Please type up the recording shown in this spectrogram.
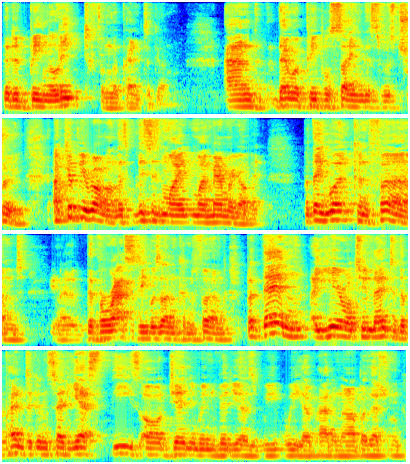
that had been leaked from the Pentagon. And there were people saying this was true. I could be wrong on this, but this is my, my memory of it. But they weren't confirmed. You know, the veracity was unconfirmed. But then a year or two later, the Pentagon said, yes, these are genuine videos we, we have had in our possession,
